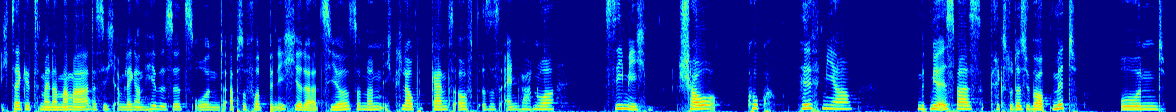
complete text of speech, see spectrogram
ich zeige jetzt meiner Mama, dass ich am längeren Hebel sitze und ab sofort bin ich hier der Erzieher, sondern ich glaube, ganz oft ist es einfach nur, sieh mich, schau, guck, hilf mir, mit mir ist was, kriegst du das überhaupt mit? Und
